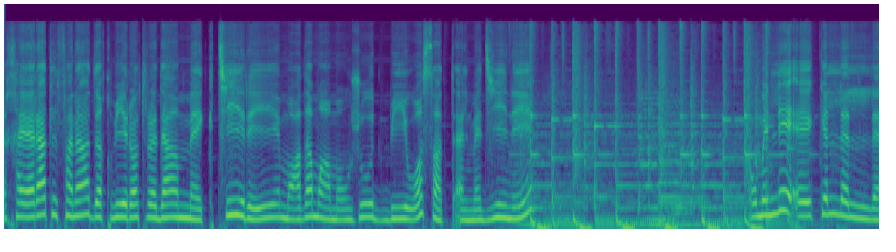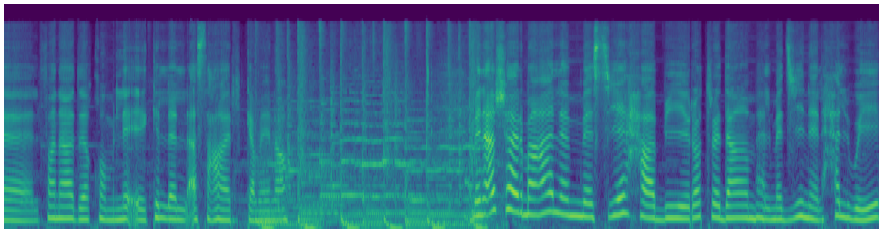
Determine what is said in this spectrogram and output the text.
خيارات الفنادق بروتردام كتيرة معظمها موجود بوسط المدينة. ومنلاقي كل الفنادق ومنلاقي كل الأسعار كمان. من أشهر معالم السياحة بروتردام هالمدينة الحلوة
